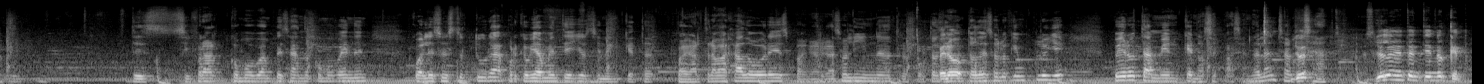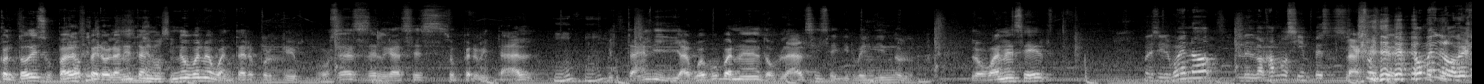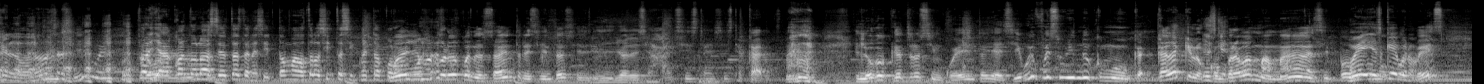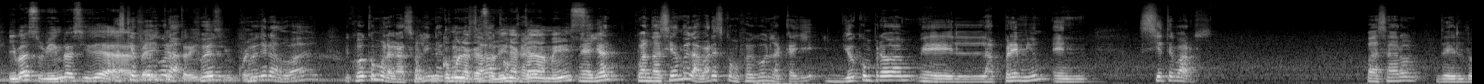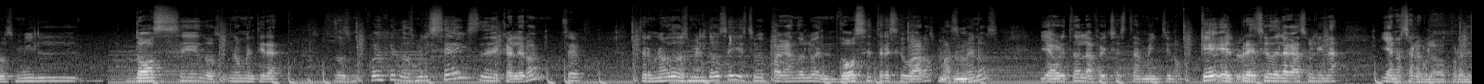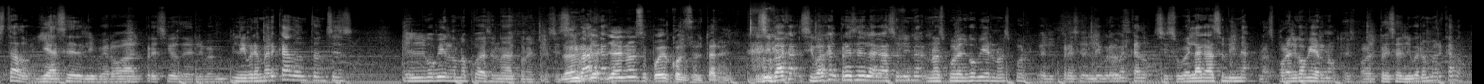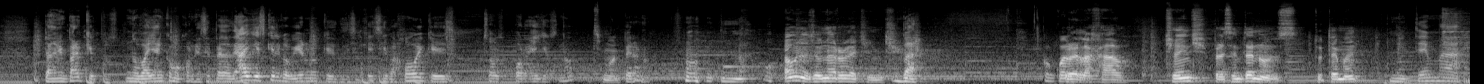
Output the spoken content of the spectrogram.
descifrar cómo va empezando, cómo venden, cuál es su estructura, porque obviamente ellos tienen que tra- pagar trabajadores, pagar gasolina, transportación, Pero- todo eso lo que incluye, pero también que no se pasen de lancha. Yo, o sea, yo la neta entiendo que con todo y su Pero paro, fin pero la neta no van a aguantar porque, o sea, el gas es súper vital. Vital y a huevo van a doblarse y seguir vendiéndolo. Lo van a hacer. Pues decir, bueno, les bajamos 100 pesos. Tómenlo, déjenlo, ¿no? Sí, güey. Pero ya cuando lo aceptas te van a decir, toma otros 150 por Güey, yo me acuerdo cuando estaba en 300 y, y yo decía, ay, sí está, sí está caro. y luego que otros 50 y así, güey, fue subiendo como ca- cada que lo Es que- compraba mamá, así por, Güey, es como que, por bueno, vez, iba subiendo así de a Es que fue, 20, gra- 30, fue- 50. fue gradual. Y fue como la gasolina. Como cuando la estaba gasolina con- cada mes. Mira, yo cuando hacía malabares con fuego en la calle, yo compraba eh, la premium en 7 baros. Pasaron del 2012, dos- no mentira, dos- ¿cuál fue? 2006 de Calderón. Sí. Terminó 2012 y estuve pagándolo en 12, 13 baros más o menos. Y ahorita la fecha está en 21. Que el precio de la gasolina ya no está regulado por el Estado. Ya se liberó al precio de libre, libre mercado. Entonces el gobierno no puede hacer nada con el precio. Ya, Si ya- baja, ya no se puede consultar ahí. si baja, si baja el precio de la gasolina, no es por el gobierno, es por el precio del libre Pues- mercado. Si sube la gasolina, no es por el gobierno, es por el precio del libre mercado. También para que pues no vayan como con ese pedo de, ay, es que el gobierno que dice que sí bajó y que es solo por ellos, ¿no? Simón. Pero no. no. Vámonos a una rola change. Va. ¿Con cuál? Relajado. Change, preséntanos tu tema. Mi tema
